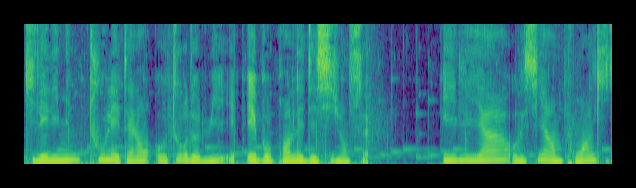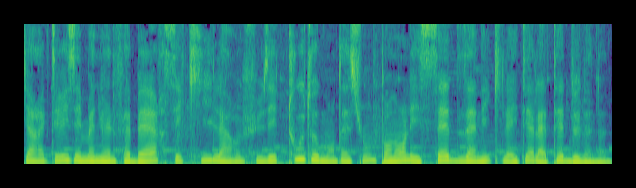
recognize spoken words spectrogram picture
qu'il élimine tous les talents autour de lui et pour prendre les décisions seul. Il y a aussi un point qui caractérise Emmanuel Faber, c'est qu'il a refusé toute augmentation pendant les 7 années qu'il a été à la tête de Danone.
